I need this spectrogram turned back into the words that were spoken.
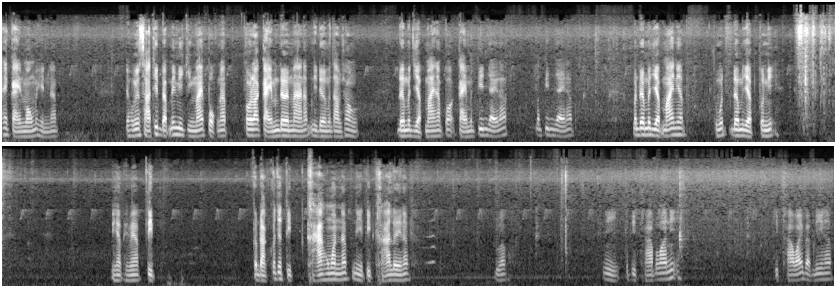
ให้ไก่มองไม่เห็นนะครับ เดี๋ยวผมจะสาธิตแบบไม่มีกิ่งไม้ปกนะครับพอเวลาไก่มันเดินมานะครับนี่เดินมาตามช่อง เดินมาเหยียบไม้นะเพราะไก่มันตีนใหญ่นะครับมันตีนใหญ่นะครับ มันเดินมาเหยียบไม้เนี่ยสมมติเดินมาเหยียบตัวนี้นี่ครับเห็นไหมครับติดกับดักก็จะติดขาของมันนะครับ นี่ติดขาเลยนะครับดูครับ นี่จะติดขาประมาณนี้ ติดขาไว้แบบนี้นะครับ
